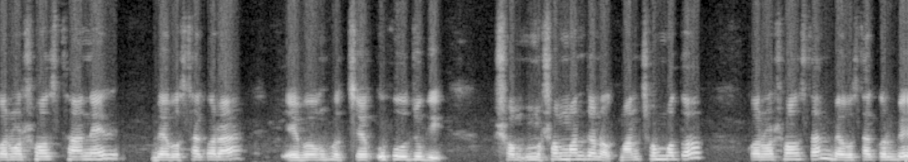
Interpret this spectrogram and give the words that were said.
কর্মসংস্থানের ব্যবস্থা করা এবং হচ্ছে উপযোগী, সম- সম্মানজনক, মানসম্মত কর্মসংস্থান ব্যবস্থা করবে।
